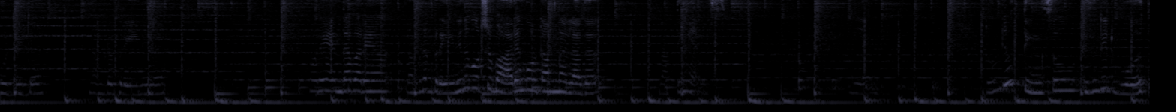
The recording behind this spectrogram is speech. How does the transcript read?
കൂട്ടിയിട്ട് നമ്മുടെ ബ്രെയിനിന് കുറേ എന്താ പറയുക നമ്മുടെ ബ്രെയിനിന് കുറച്ച് ഭാരം കൂട്ടാമെന്നല്ലാതെ നത്തിങ് എൽസ് അല്ലേ Don't you think so? Isn't it worth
